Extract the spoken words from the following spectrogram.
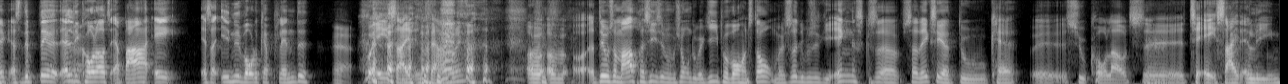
Ikke? Altså, det, det, alle de callouts er bare A, altså inde, hvor du kan plante Ja. på A-side Inferno, ikke? Og, og, og, det er jo så meget præcis information, du kan give på, hvor han står, men hvis så lige pludselig give engelsk, så, så er det ikke sikkert, at du kan øh, syv callouts øh, Mhm. til A-side alene.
